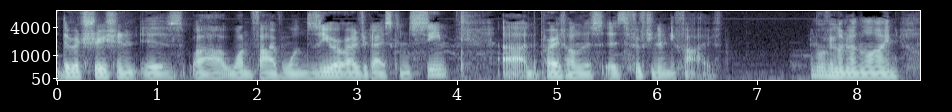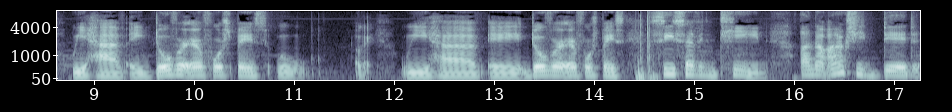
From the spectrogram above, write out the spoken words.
the registration is uh, 1510, as you guys can see. Uh, the price on this is fifteen ninety five. Moving on down the line, we have a Dover Air Force Base. Ooh, okay. We have a Dover Air Force Base C seventeen. Uh, now I actually did.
